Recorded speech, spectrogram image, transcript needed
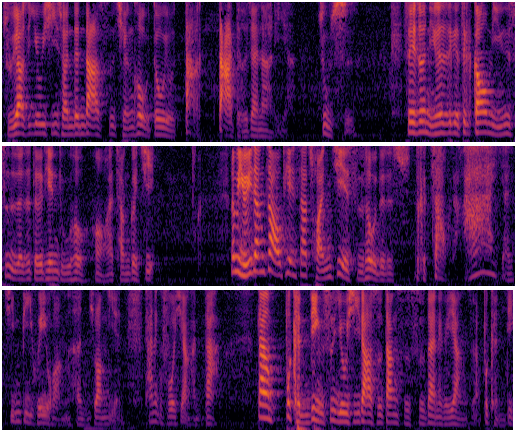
主要是优西传灯大师前后都有大大德在那里啊住持。所以说，你说这个这个高明寺的是得天独厚哦，还藏个戒。那么有一张照片是他传戒时候的那个照的，哎呀，金碧辉煌，很庄严。他那个佛像很大，但不肯定是优西大师当时时代那个样子啊，不肯定。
